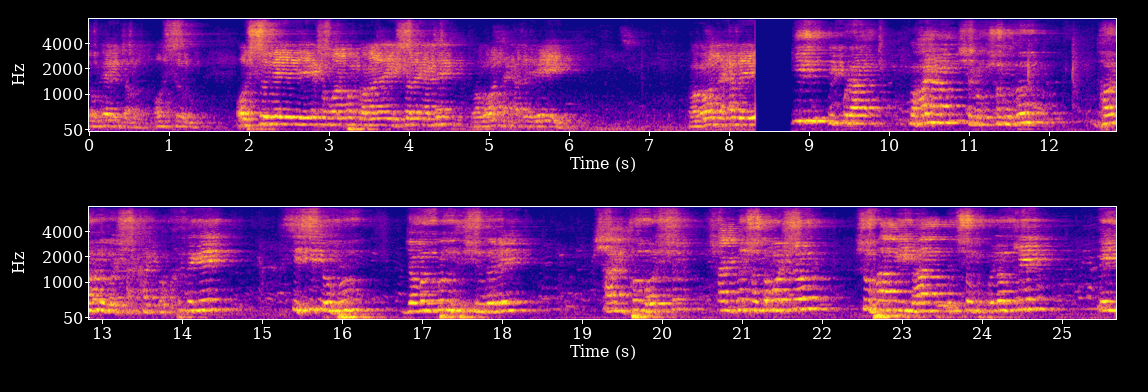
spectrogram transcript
চোখের জল, অশ্রু। অশ্রু দিয়ে যদি নিজেকে সমর্পণ করা যায় ঈশ্বরের কাছে, ভগবান দেখা দেবেই। ভগবান দেখা দেবে ত্রিপুরা মহানাম সেবক সংঘ ধর্মনগর শাখার পক্ষ থেকে শ্রী শ্রী প্রভু সুন্দরের সার্ধ বর্ষ সার্ধ শতবর্ষ শুভাবির্ভাব উৎসব উপলক্ষে এই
